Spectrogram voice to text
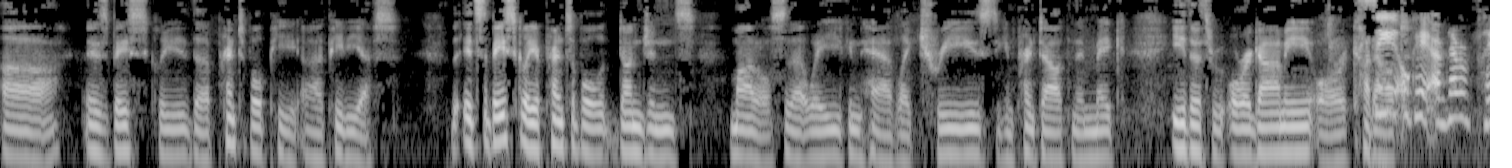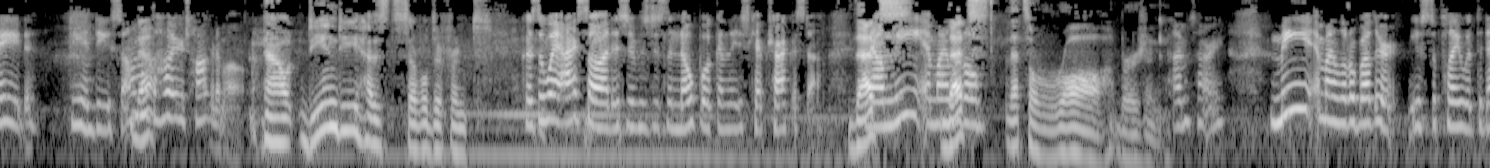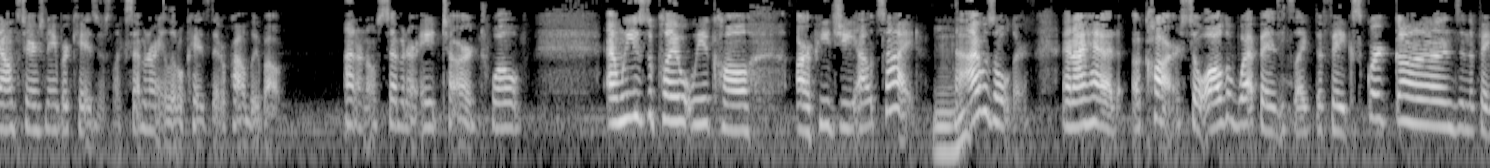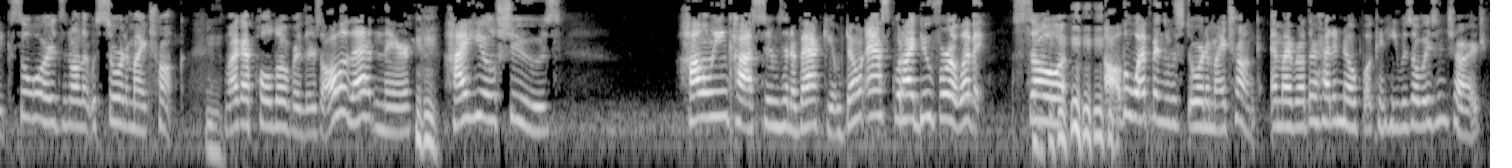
uh, is basically the printable P, uh, PDFs. It's basically a printable dungeons model, so that way you can have like trees you can print out and then make either through origami or cut See, out. okay, I've never played D and D, so I don't know Now- what the hell you're talking about. Now D and D has several different. Because the way I saw it is, it was just a notebook, and they just kept track of stuff. That's now, me and my that's little that's a raw version. I'm sorry. Me and my little brother used to play with the downstairs neighbor kids. There's like seven or eight little kids. They were probably about, I don't know, seven or eight to or 12. And we used to play what we call RPG outside. Mm-hmm. Now, I was older and I had a car. So all the weapons, like the fake squirt guns and the fake swords and all that was stored in my trunk. Mm. When I got pulled over, there's all of that in there. High heel shoes, Halloween costumes, and a vacuum. Don't ask what I do for a living. So all the weapons were stored in my trunk, and my brother had a notebook, and he was always in charge.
